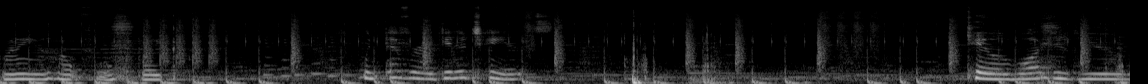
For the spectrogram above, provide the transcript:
When are you helpful, Blake? Whenever I get a chance. Caleb, why did you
